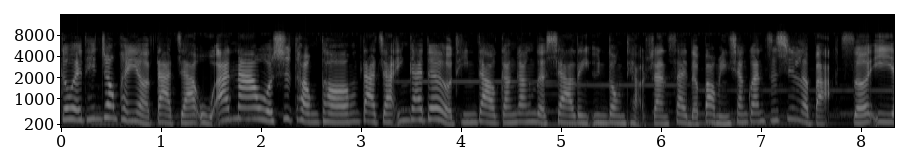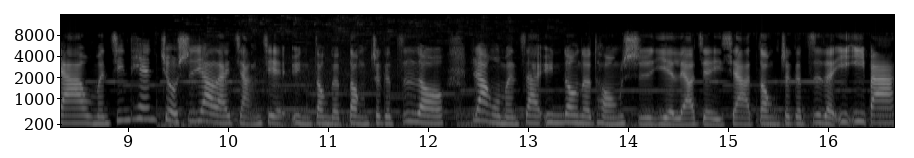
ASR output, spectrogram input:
各位听众朋友，大家午安呐、我是彤彤，大家应该都有听到刚刚的夏令运动挑战赛的报名相关资讯了吧？所以呀、我们今天就是要来讲解“运动”的“动”这个字哦，让我们在运动的同时，也了解一下“动”这个字的意义吧。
